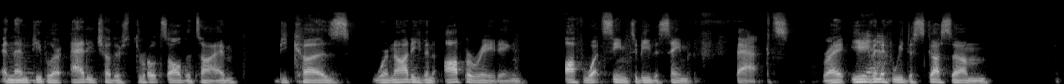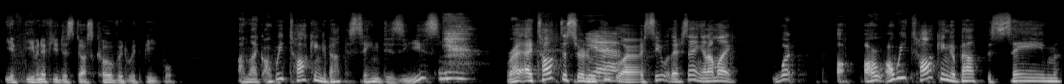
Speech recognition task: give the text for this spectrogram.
and then mm. people are at each other's throats all the time because we're not even operating off what seem to be the same facts, right? Even yeah. if we discuss um if even if you discuss COVID with people, I'm like, are we talking about the same disease? right? I talk to certain yeah. people, I see what they're saying, and I'm like, what are, are we talking about the same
